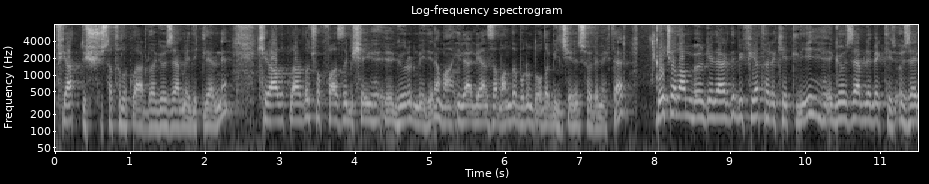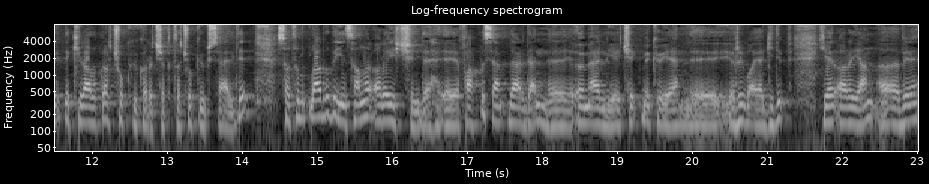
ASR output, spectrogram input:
fiyat düşüşü satılıklarda gözlemlediklerini, kiralıklarda çok fazla bir şey e, görülmediğini ama ilerleyen zamanda bunun da olabileceğini söylemekler. Göç alan bölgelerde bir fiyat hareketliliği e, gözlemlemekteyiz. Özellikle kiralıklar çok yukarı çıktı, çok yükseldi. Satılıklarda da insanlar arayış içinde. E, farklı semtlerden e, Ömerli'ye, Çekmeköy'e, Riva'ya gidip yer arayan ve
